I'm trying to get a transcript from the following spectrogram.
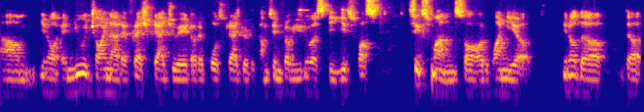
um, you know, a new joiner, a fresh graduate or a postgraduate who comes in from university, his first six months or one year, you know, the the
